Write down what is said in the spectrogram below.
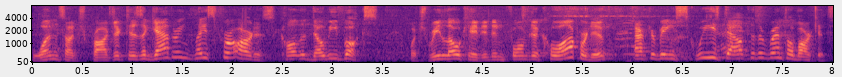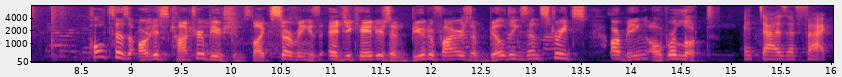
One such project is a gathering place for artists called Adobe Books, which relocated and formed a cooperative after being squeezed out to the rental market. Holt says artists' contributions, like serving as educators and beautifiers of buildings and streets, are being overlooked. It does affect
